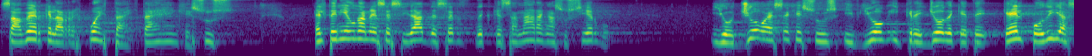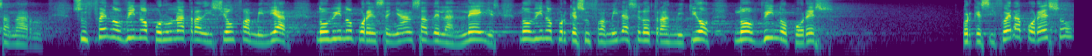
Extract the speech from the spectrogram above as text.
saber que la respuesta está en Jesús. Él tenía una necesidad de, ser, de que sanaran a su siervo. Y oyó a ese Jesús y vio y creyó de que, que, él podía sanarlo. Su fe no vino por una tradición familiar, no vino por enseñanzas de las leyes, no vino porque su familia se lo transmitió, no vino por eso. Porque si fuera por eso,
